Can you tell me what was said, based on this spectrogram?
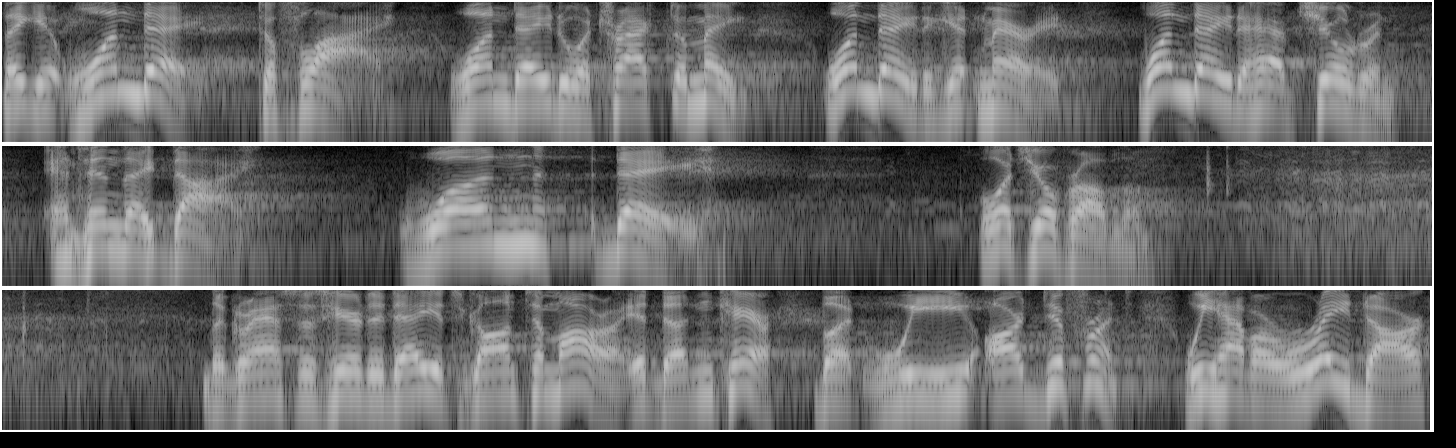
They get one day to fly, one day to attract a mate, one day to get married, one day to have children, and then they die. One day. What's your problem? The grass is here today, it's gone tomorrow. It doesn't care. But we are different. We have a radar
